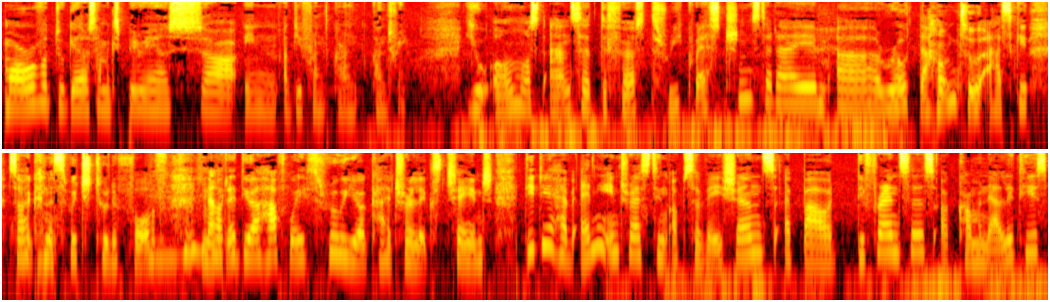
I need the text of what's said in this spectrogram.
moreover to gather some experience uh, in a different country. You almost answered the first three questions that I uh, wrote down to ask you, so I'm gonna switch to the fourth. now that you are halfway through your cultural exchange, did you have any interesting observations about differences or commonalities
